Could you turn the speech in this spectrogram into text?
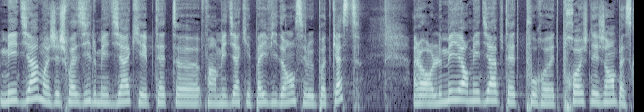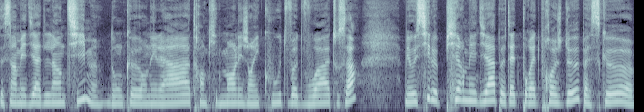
média, moi, j'ai choisi le média qui est peut-être, euh, enfin, un média qui est pas évident, c'est le podcast. Alors, le meilleur média, peut-être pour être proche des gens, parce que c'est un média de l'intime. Donc, on est là, tranquillement, les gens écoutent votre voix, tout ça. Mais aussi le pire média, peut-être pour être proche d'eux, parce que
